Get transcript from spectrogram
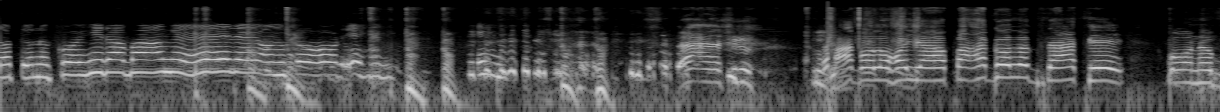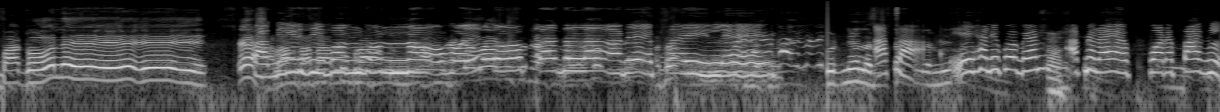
যতন কহিরা ভাঙে রে অন্তর পাগল হইয়া পাগল ডাকে কোন পাগলে? পাগলির জীবন ধন্য হয়তো পাগলা রে পাইলে। আচ্ছা এইখানে করবেন আপনারা পরে পাগল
